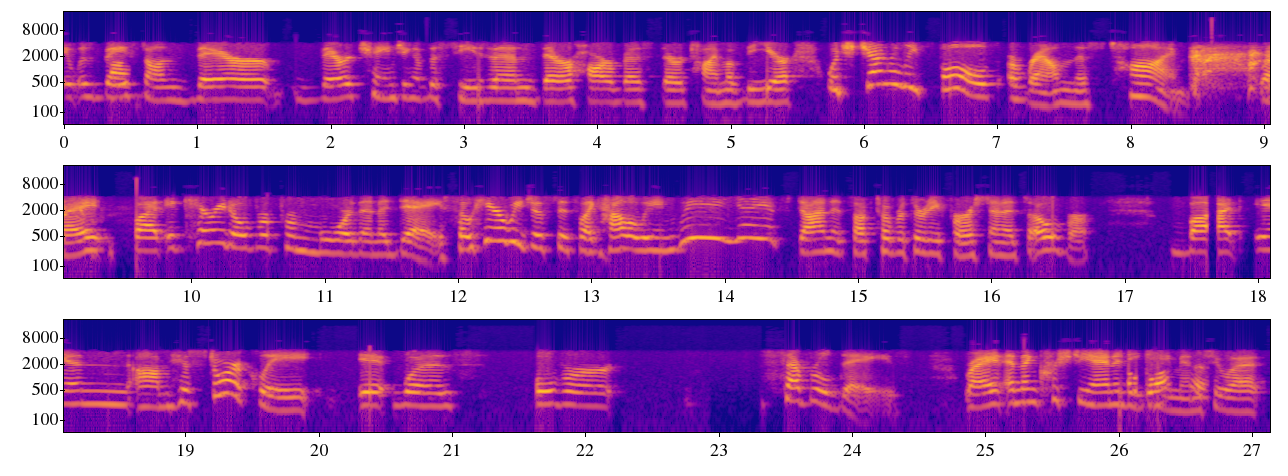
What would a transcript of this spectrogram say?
it was based on their their changing of the season, their harvest, their time of the year, which generally falls around this time, right? But it carried over for more than a day. So here we just it's like Halloween. We yay, it's done. It's October thirty first, and it's over but in um, historically it was over several days right? And then christianity came into it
